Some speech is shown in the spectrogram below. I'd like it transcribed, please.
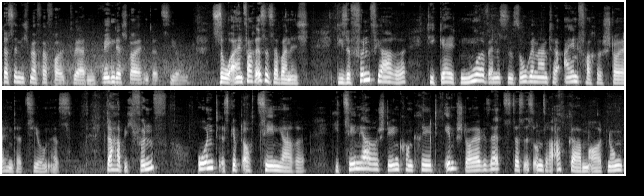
dass sie nicht mehr verfolgt werden wegen der Steuerhinterziehung. So einfach ist es aber nicht. Diese fünf Jahre, die gelten nur, wenn es eine sogenannte einfache Steuerhinterziehung ist. Da habe ich fünf und es gibt auch zehn Jahre. Die zehn Jahre stehen konkret im Steuergesetz. Das ist unsere Abgabenordnung.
